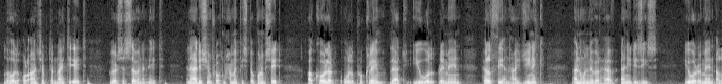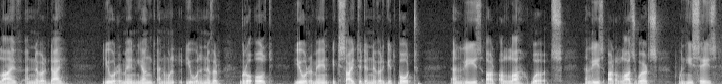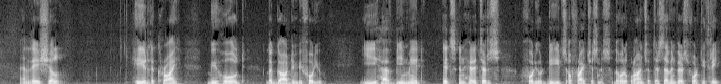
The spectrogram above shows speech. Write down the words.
The Holy Quran, chapter 98, verses 7 and 8. In addition, Prophet Muhammad, peace be upon him, said, a caller will proclaim that you will remain healthy and hygienic and will never have any disease. You will remain alive and never die. You will remain young and will, you will never grow old. You will remain excited and never get bored. And these are Allah words. And these are Allah's words when He says, And they shall hear the cry, Behold the garden before you Ye have been made its inheritors for your deeds of righteousness. The Holy Quran, chapter 7, verse 43.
